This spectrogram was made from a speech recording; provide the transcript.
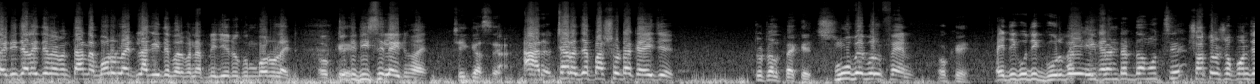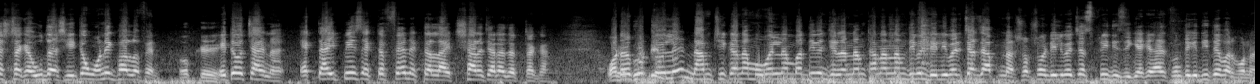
লাইটে জ্বালাইতে পারবেন তা না বড় লাইট লাগাইতে পারবেন আপনি যে এরকম বড় লাইট যদি ডিসি লাইট হয়। ঠিক আছে। আর চার হাজার পাঁচশো টাকা এই যে total package movable fan okay এদিক ওদিক ঘুরবে এই ফ্যানটার দাম হচ্ছে? সতেরোশো পঞ্চাশ টাকা উদাসী। এটা অনেক ভালো ফ্যান ওকে এটাও চায় না। একটা আইপিএস একটা ফ্যান একটা লাইট সাড়ে চার হাজার টাকা। অর্ডার করতে হলে নাম ঠিকানা মোবাইল নাম্বার দিবেন জেলার নাম থানার নাম দিবেন ডেলিভারি চার্জ আপনার। সবসময় ডেলিভারি চার্জ ফ্রি দিছি কি এখন থেকে দিতে পারব না।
